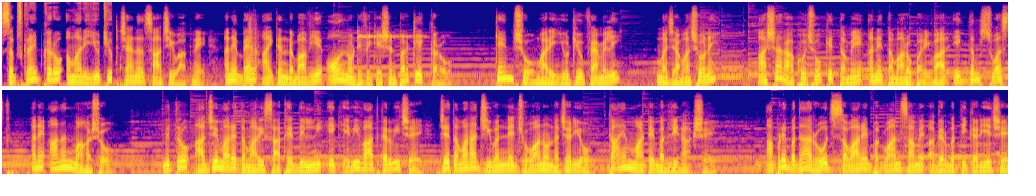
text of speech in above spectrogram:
સબસ્ક્રાઇબ કરો અમારી યુટ્યુબ ચેનલ સાચી વાતને અને બેલ આઇકન દબાવીએ ઓલ નોટિફિકેશન પર ક્લિક કરો. કેમ છો મારી યુટ્યુબ ફેમિલી મજામાં છો ને? આશા રાખું છું કે તમે અને તમારો પરિવાર એકદમ સ્વસ્થ અને આનંદમાં હશો. મિત્રો, આજે મારે તમારી સાથે દિલની એક એવી વાત કરવી છે જે તમારા જીવનને જોવાનો નજરિયો કાયમ માટે બદલી નાખશે. આપણે બધા રોજ સવારે ભગવાન સામે અગરબત્તી કરીએ છીએ,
